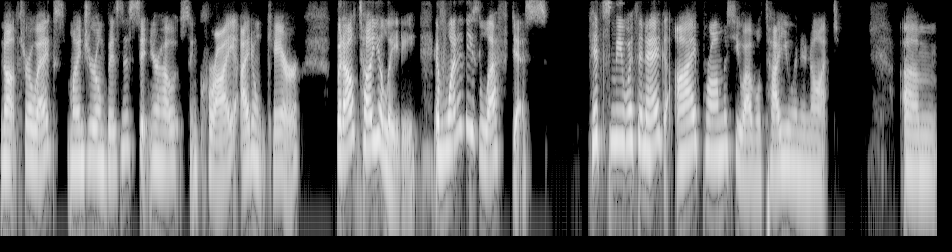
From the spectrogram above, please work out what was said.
Not throw eggs, mind your own business, sit in your house and cry. I don't care. But I'll tell you, lady, if one of these leftists hits me with an egg, I promise you I will tie you in a knot. Um,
